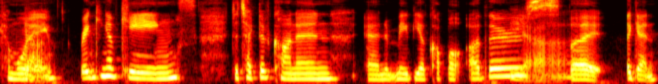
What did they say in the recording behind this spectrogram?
Kamui, Ranking of Kings, Detective Conan, and maybe a couple others. Yeah. But again,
